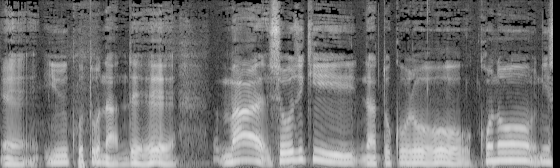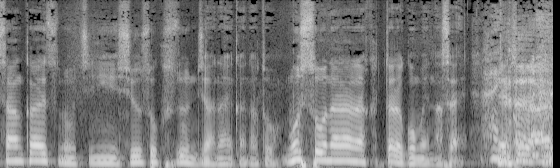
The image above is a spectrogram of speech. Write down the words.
えー、いうことなんで、まあ、正直なところを、この2、3か月のうちに収束するんじゃないかなと、もしそうならなかったらごめんなさい、はい、えー、それはあら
